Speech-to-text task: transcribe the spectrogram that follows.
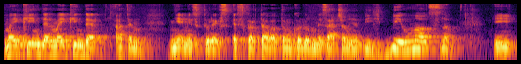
my kinder, my kinder, a ten Niemiec, który eskortował tą kolumnę, zaczął ją bić. Bił mocno i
